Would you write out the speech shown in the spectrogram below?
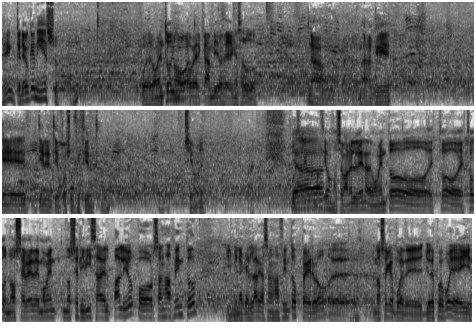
¿eh? Creo que ni eso. Pues de momento no va a haber cambios en el saludo. No, no, además que, que tiene tiempo suficiente. ¿no? Sí, hombre. Pues Ya- información, José Manuel Elena, de momento esto es todo. No se ve de momento, no se divisa el palio por San Jacinto. Y mira que es larga San Jacinto, pero eh, no sé qué puede. Yo después voy a ir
